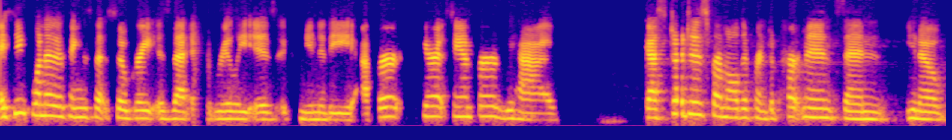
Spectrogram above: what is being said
I think one of the things that's so great is that it really is a community effort here at Sanford. We have guest judges from all different departments. And, you know,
